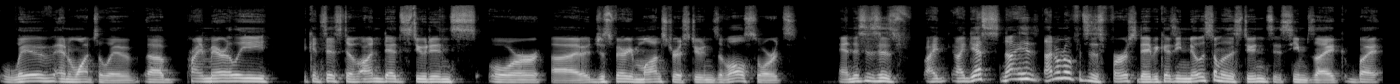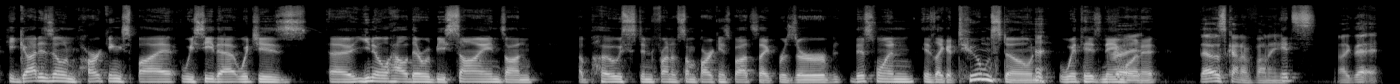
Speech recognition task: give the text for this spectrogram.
live and want to live. Uh, primarily, it consists of undead students or uh, just very monstrous students of all sorts. And this is his, I, I guess, not his, I don't know if it's his first day because he knows some of the students, it seems like, but he got his own parking spot. We see that, which is, uh, you know, how there would be signs on a post in front of some parking spots like reserved. This one is like a tombstone with his name Right. on it. That was kind of funny. It's, like that.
